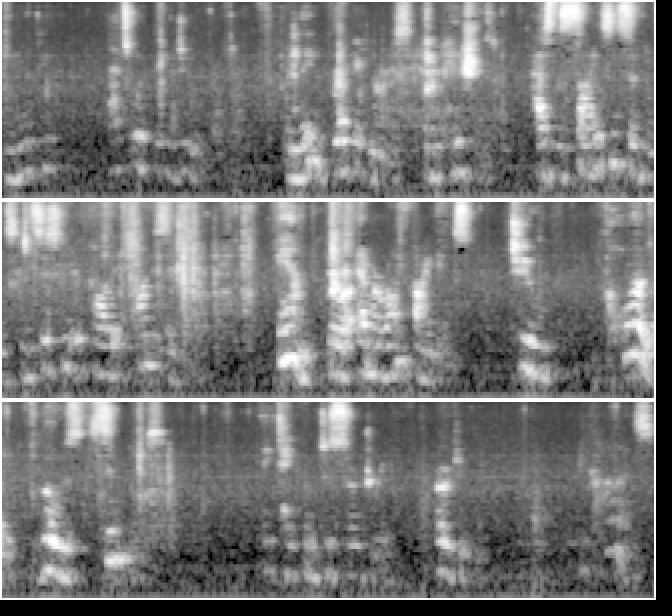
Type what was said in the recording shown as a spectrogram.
community, that's what they do. When they recognize a patient has the signs and symptoms consistent with cauda equina syndrome, and there are MRI findings to correlate those symptoms, they take them to surgery urgently. Because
